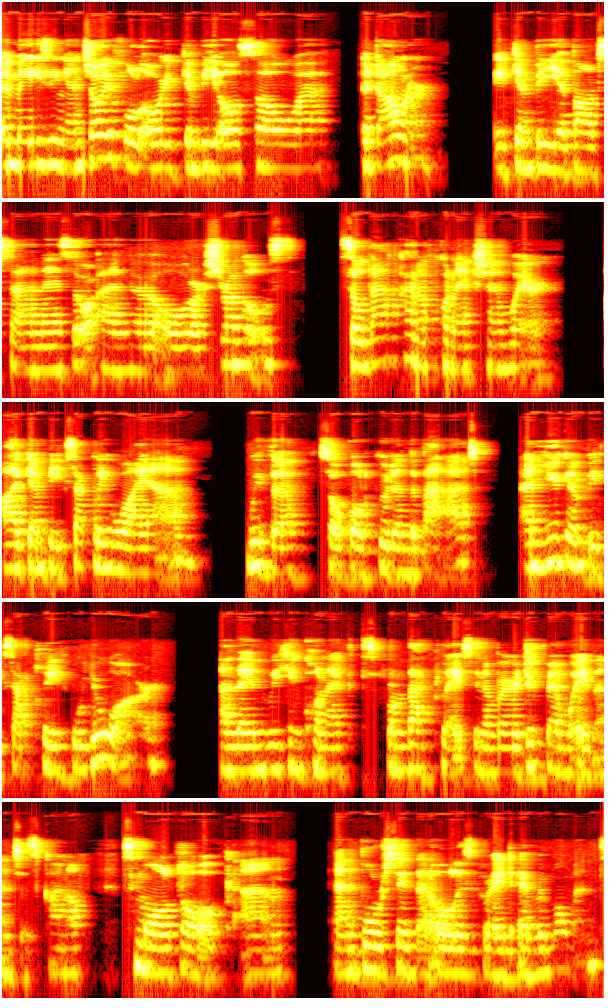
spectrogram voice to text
amazing and joyful, or it can be also uh, a downer. It can be about sadness or anger or struggles. So that kind of connection where I can be exactly who I am with the so-called good and the bad, and you can be exactly who you are. And then we can connect from that place in a very different way than just kind of small talk and, and bullshit that all is great every moment.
